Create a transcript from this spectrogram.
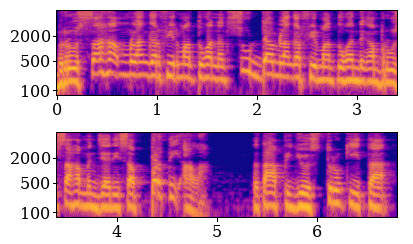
berusaha melanggar firman Tuhan dan sudah melanggar firman Tuhan dengan berusaha menjadi seperti Allah. Tetapi justru kita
